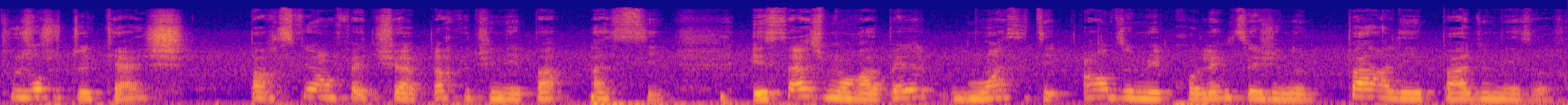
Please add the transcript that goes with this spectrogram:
Toujours tu te caches parce que en fait tu as peur que tu n'aies pas assez. Et ça, je m'en rappelle, moi c'était un de mes problèmes, c'est que je ne parlais pas de mes offres.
